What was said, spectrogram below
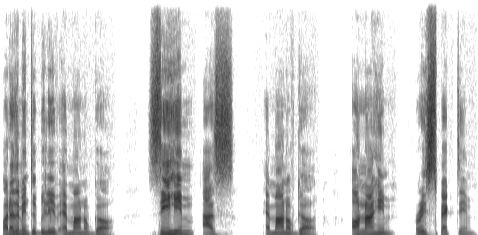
What does it mean to believe a man of God? See him as a man of God. Honor him, respect him,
